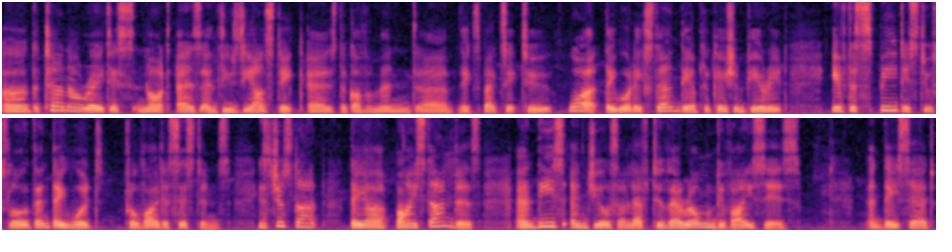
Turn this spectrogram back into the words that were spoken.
uh, the turnout rate is not as enthusiastic as the government uh, expects it to. What? They would extend the application period. If the speed is too slow, then they would provide assistance. It's just that they are bystanders, and these NGOs are left to their own devices. And they said,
